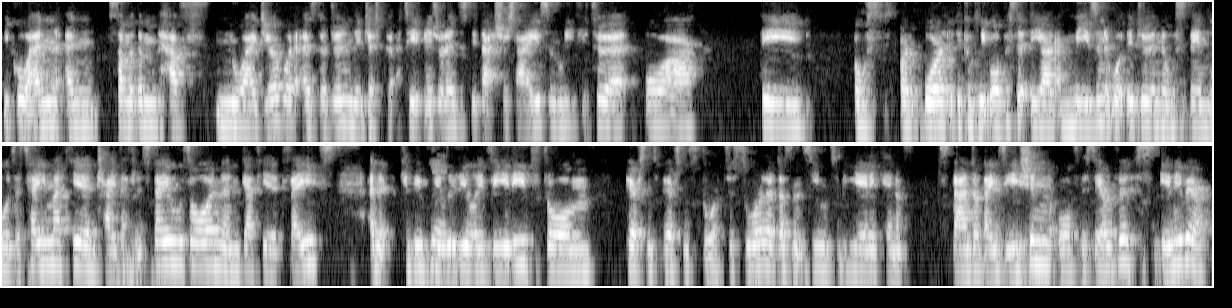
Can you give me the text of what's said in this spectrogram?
you go in and some of them have no idea what it is they're doing. They just put a tape measure in to say that's your size and leave you to it, or they also, or, or the complete opposite. They are amazing at what they do and they'll spend loads of time with you and try different styles on and give you advice. And it can be really, really varied from person to person, store to store. There doesn't seem to be any kind of standardization of the service anywhere.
